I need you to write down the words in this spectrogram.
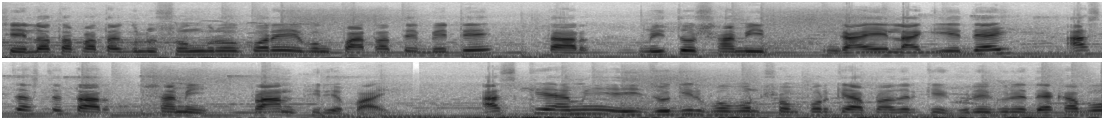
সেই লতা পাতাগুলো সংগ্রহ করে এবং পাটাতে বেটে তার মৃত স্বামীর গায়ে লাগিয়ে দেয়, আস্তে আস্তে তার স্বামী প্রাণ ফিরে পায়। আজকে আমি এই যোগীর ভবন সম্পর্কে আপনাদেরকে ঘুরে ঘুরে দেখাবো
